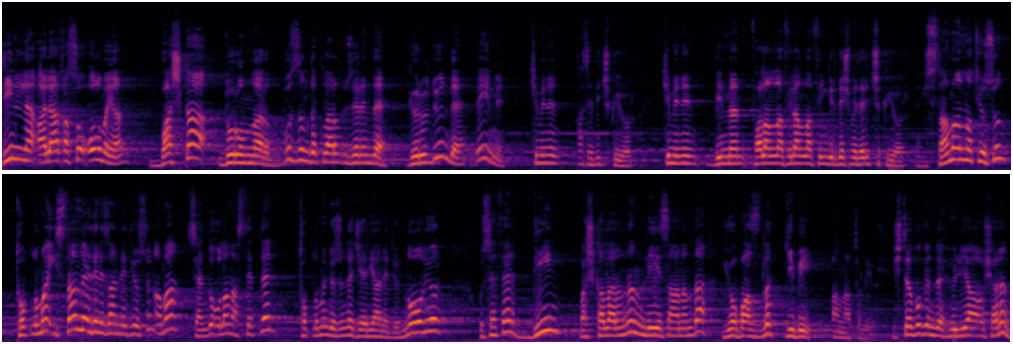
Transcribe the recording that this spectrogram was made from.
dinle alakası olmayan başka durumlar bu zındıkların üzerinde görüldüğünde değil mi? Kiminin hasedi çıkıyor, kiminin bilmem falanla filanla fingirdeşmeleri çıkıyor. E, İslam'ı anlatıyorsun, topluma İslam verdiğini zannediyorsun ama sende olan hasletler toplumun gözünde cereyan ediyor. Ne oluyor? Bu sefer din başkalarının lisanında yobazlık gibi anlatılıyor. İşte bugün de Hülya Avşar'ın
